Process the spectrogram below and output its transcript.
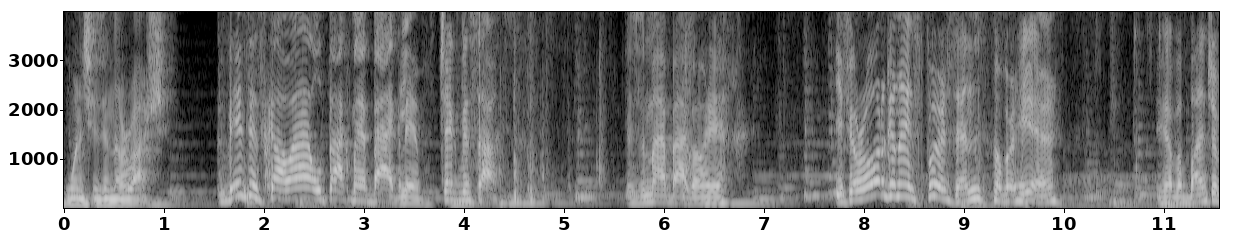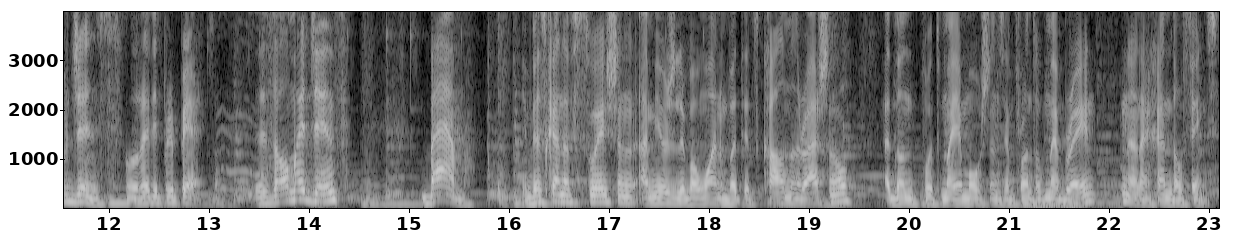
when she's in a rush. This is how I'll pack my bag, Liv. Check this out. This is my bag over here. If you're an organized person over here, you have a bunch of jeans already prepared. So this is all my jeans. Bam. In this kind of situation, I'm usually the one that it's calm and rational. I don't put my emotions in front of my brain, and I handle things.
